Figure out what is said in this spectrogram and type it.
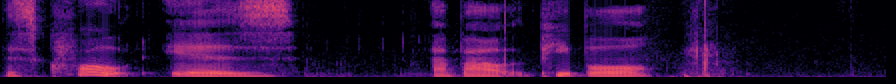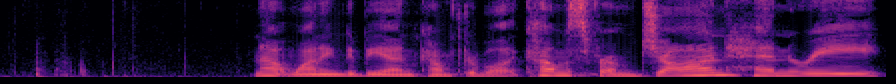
This quote is about people not wanting to be uncomfortable. It comes from John Henry,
